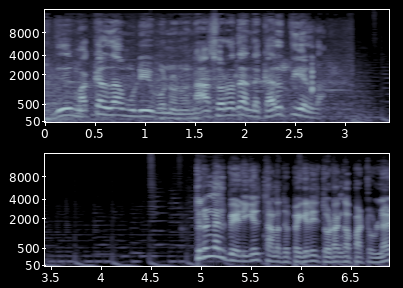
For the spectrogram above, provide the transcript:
அது மக்கள் தான் முடிவு பண்ணணும். நான் சொல்கிறது அந்த கருத்தியல் தான். திருநெல்வேலியில் தனது பெயரில் தொடங்கப்பட்டுள்ள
